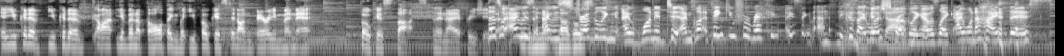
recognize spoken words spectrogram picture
yeah, you could have you could have gone, given up the whole thing, but you focused it on very Minette focused thoughts, and I appreciate that's that. what I was. the I was goggles. struggling. I wanted to. I'm glad. Thank you for recognizing that Mhm. because I Good was job. struggling. I was like, I want to hide this.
